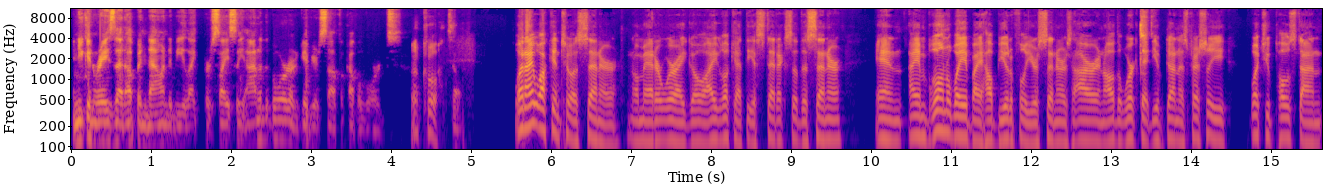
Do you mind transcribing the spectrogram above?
And you can raise that up and down to be like precisely onto the board or give yourself a couple boards. Oh, cool. So when I walk into a center, no matter where I go, I look at the aesthetics of the center and I am blown away by how beautiful your centers are and all the work that you've done, especially what you post on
